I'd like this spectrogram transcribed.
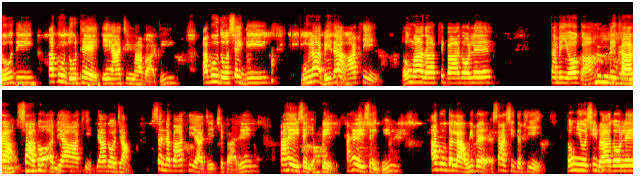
သိုလ်သည်အကုသိုလ်ထက်အင်အားကြီးမှပါသည်အကုသိုလ်စိတ်သည်မူလဗေဒအားဖြင့်သုံးပါးသာဖြစ်ပါတော့လေတမယောကသင်္ခါရစသောအပြားအဖြစ်ပြသောကြောင့် 12ပါးဖြစ်ရခြင်းဖြစ်ပါတယ်အဟိစိတ်အပိအဟိစိတ်သည်အကုသလဝိဘက်အစရှိသဖြင့်သုံးမျိုးရှိပါတော့လေ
